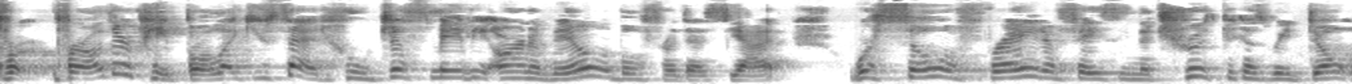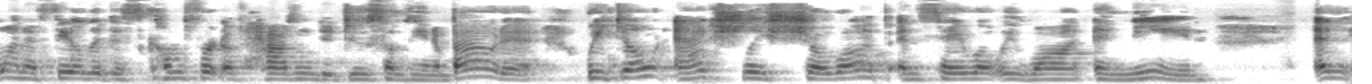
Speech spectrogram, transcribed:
for, for other people, like you said, who just maybe aren't available for this yet, we're so afraid of facing the truth because we don't want to feel the discomfort of having to do something about it. We don't actually show up and say what we want and need and,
